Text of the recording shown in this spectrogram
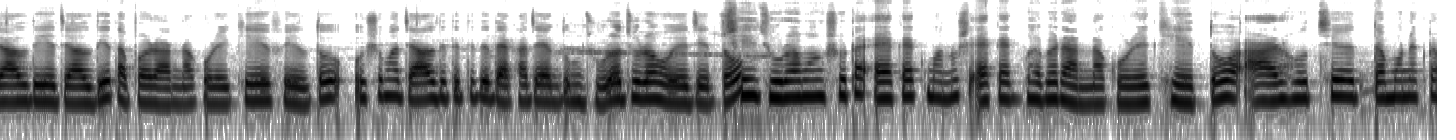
জাল দিয়ে জাল দিয়ে তারপর রান্না করে খেয়ে ফেলতো। ওই সময় জাল দিতে দিতে দেখা যায় একদম ঝুরা ঝুরা হয়ে যেত। সেই ঝুরা মাংসটা এক এক মানুষ এক এক ভাবে রান্না করে খেত। আর হচ্ছে তেমন একটা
